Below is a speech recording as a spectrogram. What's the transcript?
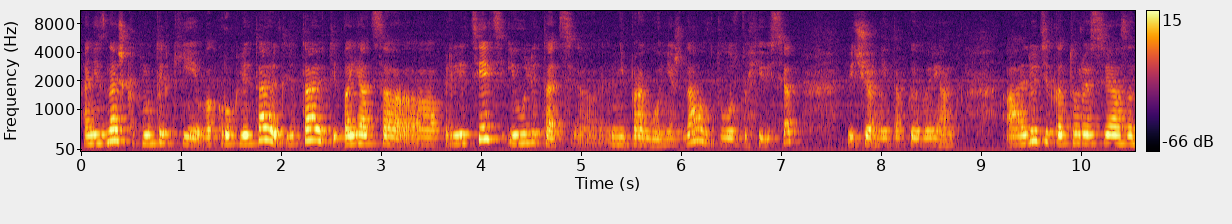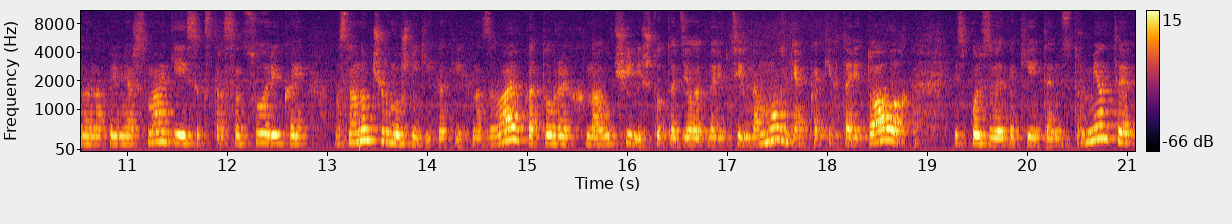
Они, знаешь, как мотыльки вокруг летают, летают и боятся э, прилететь и улетать э, не прогонишь, да, вот в воздухе висят, вечерний такой вариант. А люди, которые связаны, например, с магией, с экстрасенсорикой, в основном чернушники, как я их называю, которых научили что-то делать на рептильном мозге, в каких-то ритуалах, используя какие-то инструменты,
